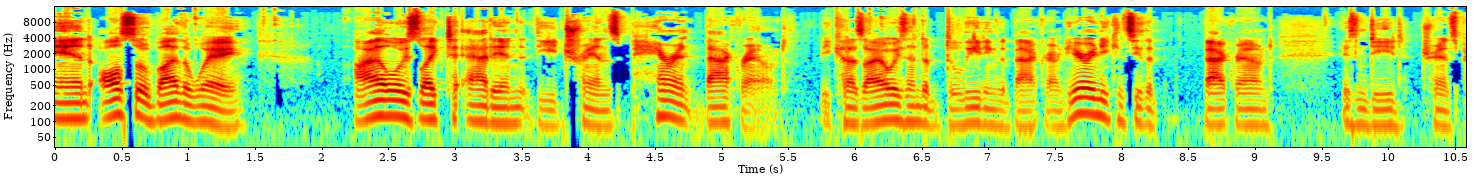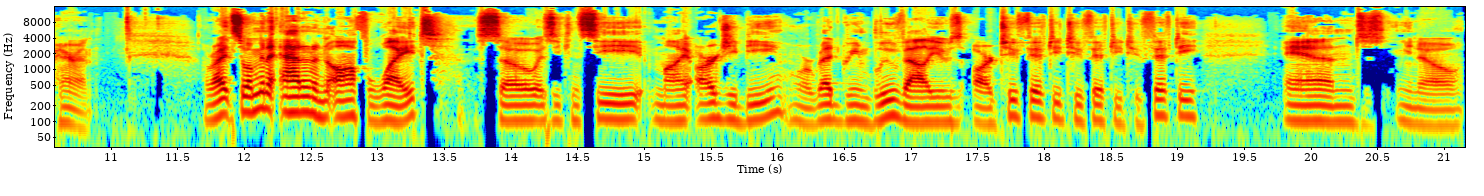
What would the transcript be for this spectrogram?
And also, by the way, I always like to add in the transparent background because I always end up deleting the background here and you can see the background is indeed transparent. All right, so I'm going to add in an off-white. So as you can see, my RGB or red, green, blue values are 250, 250, 250. And, you know,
